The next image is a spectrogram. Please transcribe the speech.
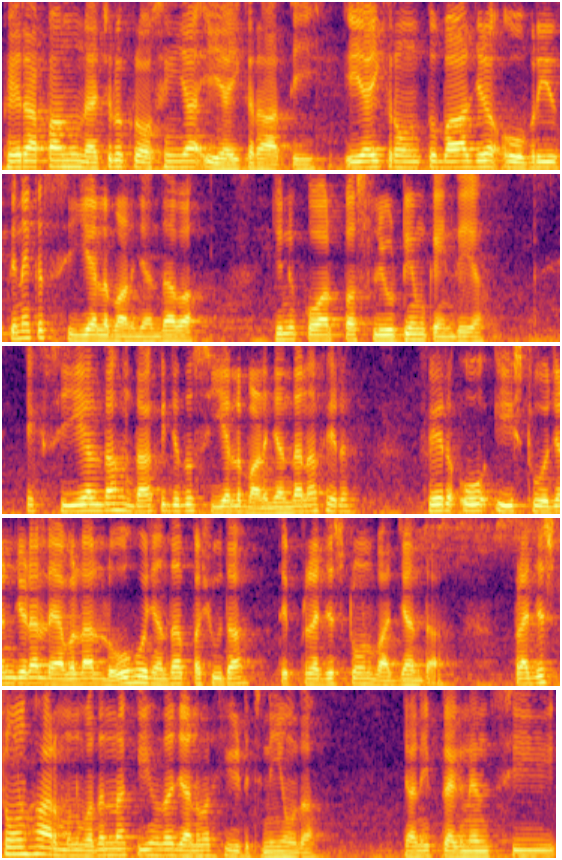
ਫਿਰ ਆਪਾਂ ਨੂੰ ਨੈਚੁਰਲ ਕ੍ਰੋਸਿੰਗ ਜਾਂ ਏਆਈ ਕਰਾਤੀ। ਏਆਈ ਕਰਾਉਣ ਤੋਂ ਬਾਅਦ ਜਿਹੜਾ ਓਵਰੀ ਉੱਤੇ ਨਾ ਇੱਕ ਸੀਐਲ ਬਣ ਜਾਂਦਾ ਵਾ, ਜਿਹਨੂੰ ਕੋਰਪਸ ਲਿਊਟੀਅਮ ਕਹਿੰਦੇ ਆ। ਇੱਕ ਸੀਐਲ ਦਾ ਹੁੰਦਾ ਕਿ ਜਦੋਂ ਸੀਐਲ ਬਣ ਜਾਂਦਾ ਨਾ ਫਿਰ ਫਿਰ ਉਹ ਈਸਟ੍ਰੋਜਨ ਜਿਹੜਾ ਲੈਵਲ ਆ ਲੋਅ ਹੋ ਜਾਂਦਾ ਪਸ਼ੂ ਦਾ ਅਤੇ ਪ੍ਰੈਜਸਟੋਨ ਵੱਧ ਜਾਂਦਾ। ਪ੍ਰੈਜਸਟੋਨ ਹਾਰਮੋਨ ਵਧਣ ਨਾਲ ਕੀ ਹੁੰਦਾ? ਜਾਨਵਰ ਹੀਟ 'ਚ ਨਹੀਂ ਆਉਂਦਾ। ਯਾਨੀ ਪ੍ਰੈਗਨੈਂਸੀ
